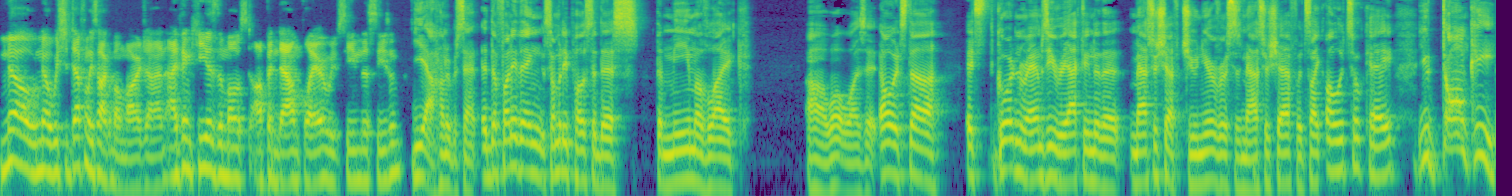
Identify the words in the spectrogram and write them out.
No, no, we should definitely talk about MarJon. I think he is the most up and down player we've seen this season. Yeah, hundred percent. The funny thing, somebody posted this, the meme of like, oh, what was it? Oh, it's the it's Gordon Ramsay reacting to the MasterChef Junior versus MasterChef. It's like, oh, it's okay, you donkey,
